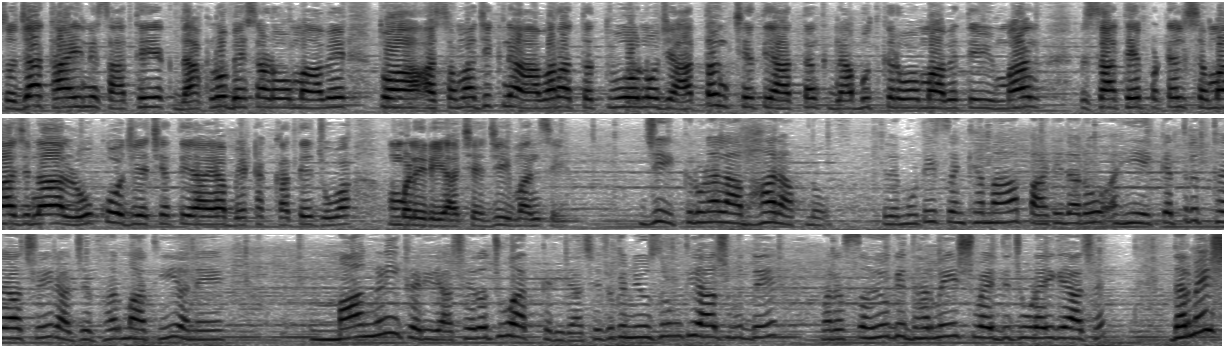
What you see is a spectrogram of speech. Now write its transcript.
સજા થાય ને સાથે એક દાખલો બેસાડવામાં આવે તો આ અસામાજિકના આવારા તત્વોનો જે આતંક છે તે આતંક નાબૂદ કરવામાં આવે તેવી માંગ સાથે પટેલ સમાજના લોકો જે છે તે આયા બેઠક ખાતે જોવા મળી રહ્યા છે. જી, માનસી. જી કૃણાલ આભાર આપનો. એટલે મોટી સંખ્યામાં પાટીદારો અહીં એકત્રિત થયા છે રાજ્યભરમાંથી અને માંગણી કરી રહ્યા છે, રજૂઆત કરી રહ્યા છે. જોકે ન્યૂઝરૂમથી આજ મુદ્દે મારા સહયોગી ધર્મેશ વૈદ્ય જોડાઈ ગયા છે. ધર્મેશ,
